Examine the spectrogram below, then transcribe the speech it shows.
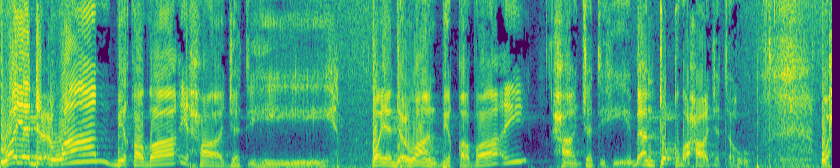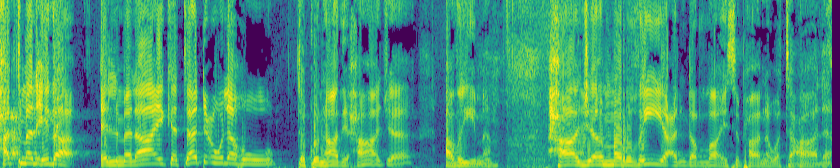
ويدعوان بقضاء حاجته. ويدعوان بقضاء حاجته بأن تقضى حاجته. وحتما إذا الملائكة تدعو له تكون هذه حاجة عظيمة. حاجة مرضية عند الله سبحانه وتعالى.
